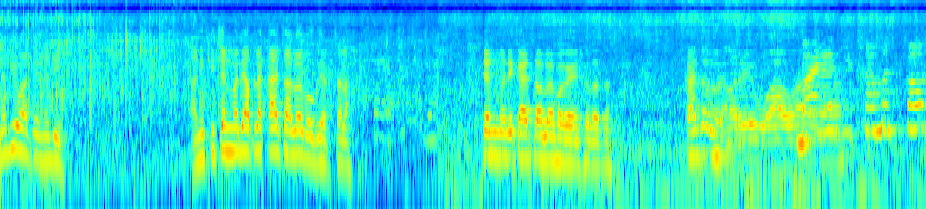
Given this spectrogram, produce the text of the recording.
नदी वाहते नदी. आणि किचनमध्ये आपल्या काय चालू आहे बघूयात चला. किचनमध्ये काय चालू आहे बघा यशोदाचं. काय चालू आहे? अरे वा वा. बाहेर इतका मस्त पाऊस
